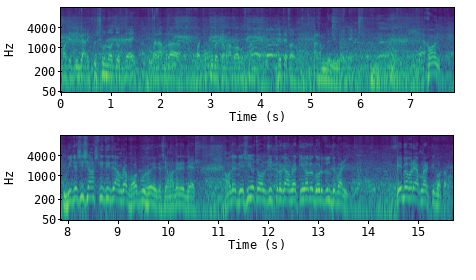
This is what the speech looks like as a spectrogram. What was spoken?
আমাদের দিকে আরেকটু সুনজর দেয় তাহলে আমরা হয়তো খুব একটা ভালো অবস্থানে যেতে পারব। আলহামদুলিল্লাহ। এটাই এখন বিদেশি সংস্কৃতিতে আমরা ভরপুর হয়ে গেছি আমাদের এই দেশ। আমাদের দেশীয় চলচ্চিত্রকে আমরা কীভাবে গড়ে তুলতে পারি? এই ব্যাপারে আপনার কী মতামত?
